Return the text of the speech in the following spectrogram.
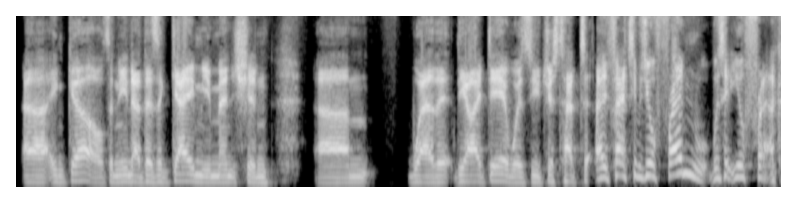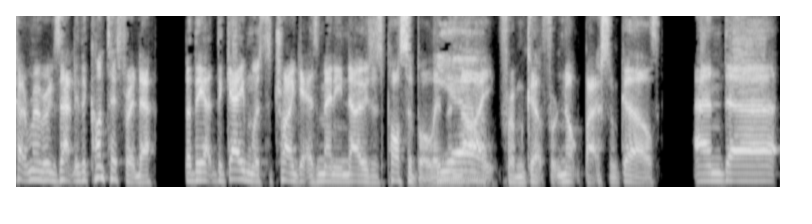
uh, in girls. And you know, there's a game you mentioned um, where the, the idea was you just had to. In fact, it was your friend. Was it your friend? I can't remember exactly the context for it now. But the the game was to try and get as many no's as possible in yeah. the night from from knockbacks from girls. And uh,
